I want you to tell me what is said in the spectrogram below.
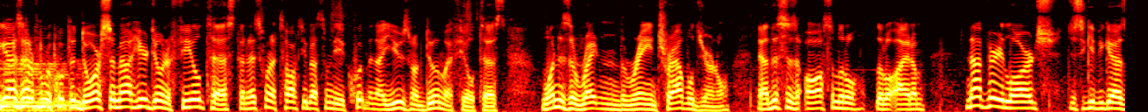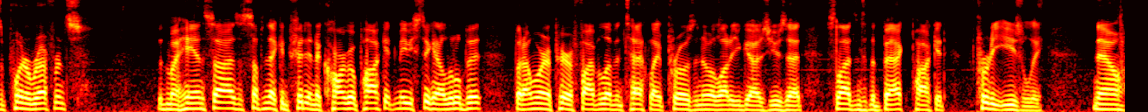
guys, Adam from Equip 2 Endure. So I'm out here doing a field test and I just want to talk to you about some of the equipment I use when I'm doing my field test. One is the Rite in the Rain travel journal. Now this is an awesome little, little item. Not very large, just to give you guys a point of reference with my hand size. It's something that can fit in a cargo pocket, maybe stick out a little bit, but I'm wearing a pair of 511 Tac Pros. I know a lot of you guys use that. Slides into the back pocket pretty easily. Now,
